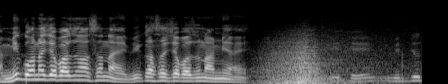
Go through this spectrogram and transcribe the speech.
आम्ही कोणाच्या बाजून असं नाही. विकासाच्या बाजून आम्ही आहे. इथे विद्युत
